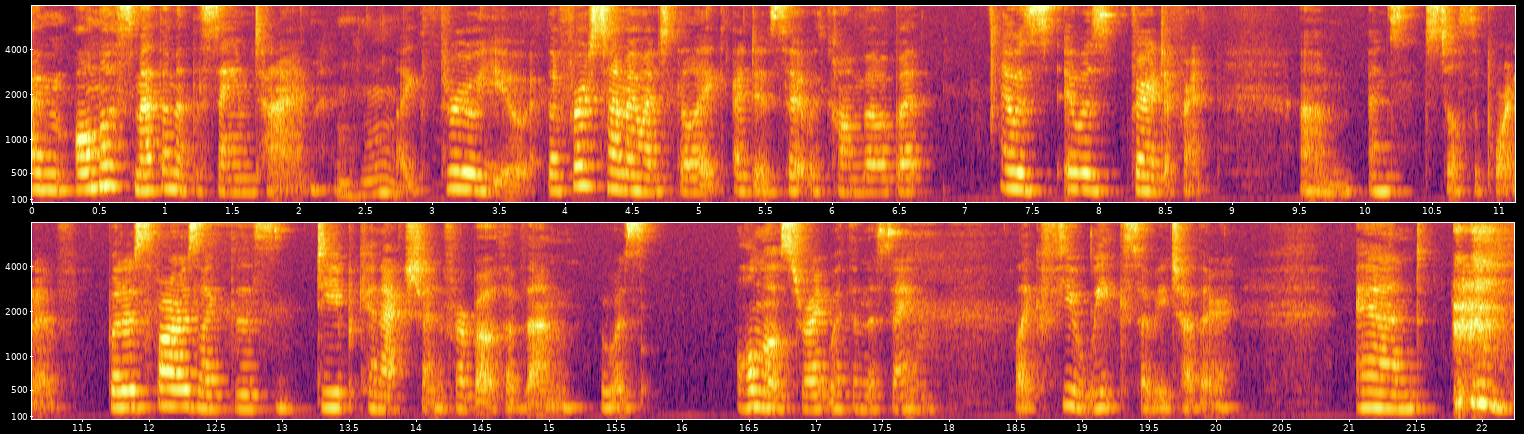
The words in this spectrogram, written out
I almost met them at the same time, mm-hmm. like through you. The first time I went to the lake, I did sit with Kambo, but it was it was very different, um, and still supportive. But as far as like this deep connection for both of them, it was almost right within the same, like few weeks of each other, and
